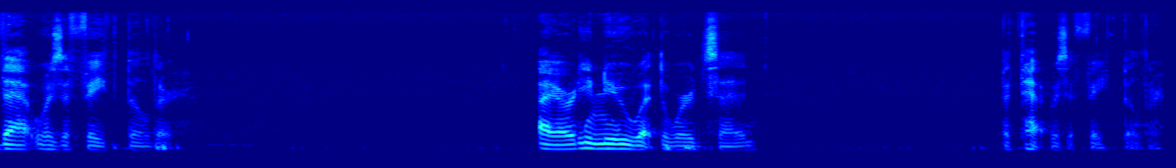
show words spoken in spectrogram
that was a faith builder. I already knew what the word said, but that was a faith builder.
